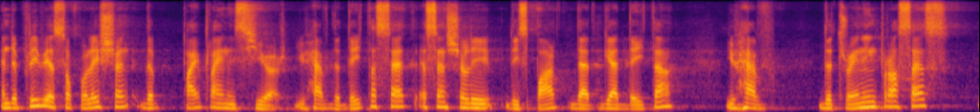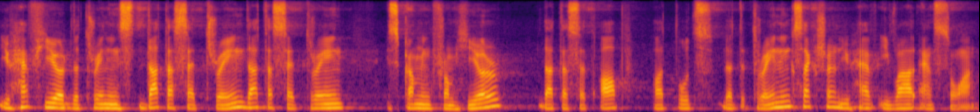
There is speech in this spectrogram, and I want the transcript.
and the previous operation, the pipeline is here. You have the data set, essentially this part that get data. You have the training process. You have here the training data set train. Data set train is coming from here. Data set up outputs that the training section. You have eval and so on.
